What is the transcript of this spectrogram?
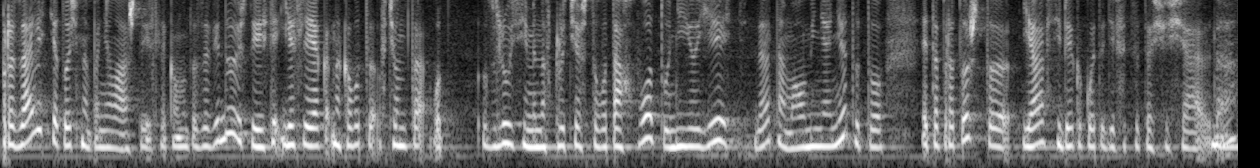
про зависть я точно поняла, что если кому-то завидую, что если, если я на кого-то в чем-то вот злюсь именно в ключе, что вот ах, вот у нее есть, да, там, а у меня нету, то это про то, что я в себе какой-то дефицит ощущаю, да. да?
